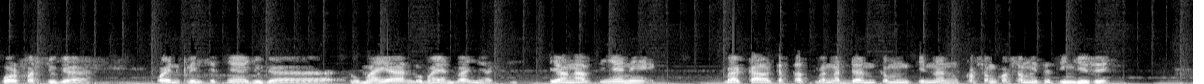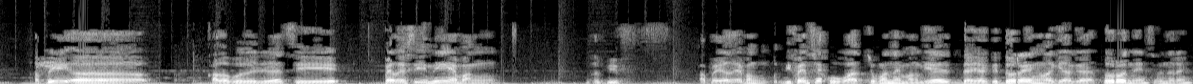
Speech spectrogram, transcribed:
Wolves juga poin clean sheet-nya juga lumayan, lumayan banyak. Yang artinya ini bakal ketat banget dan kemungkinan kosong-kosong itu tinggi sih. Tapi eh kalau boleh dilihat si Palace ini emang lebih apa ya emang defense-nya kuat cuman emang dia daya gedornya yang lagi agak turun ya sebenarnya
